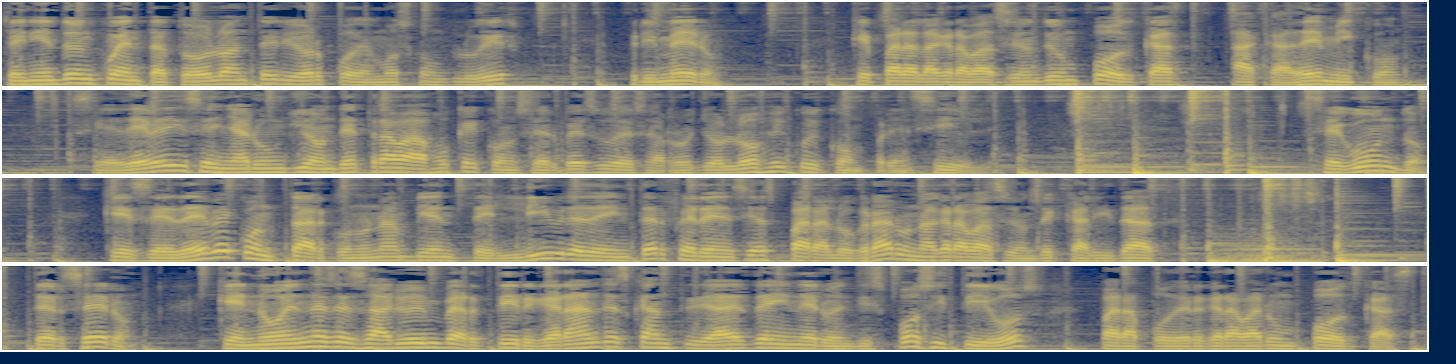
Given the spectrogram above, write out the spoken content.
Teniendo en cuenta todo lo anterior podemos concluir, primero, que para la grabación de un podcast académico se debe diseñar un guion de trabajo que conserve su desarrollo lógico y comprensible. Segundo, que se debe contar con un ambiente libre de interferencias para lograr una grabación de calidad. Tercero, que no es necesario invertir grandes cantidades de dinero en dispositivos para poder grabar un podcast.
